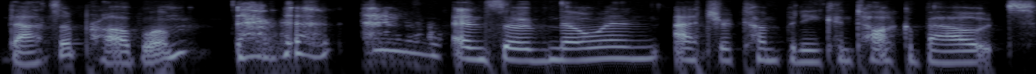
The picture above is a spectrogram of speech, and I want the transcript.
That's a problem. and so if no one at your company can talk about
